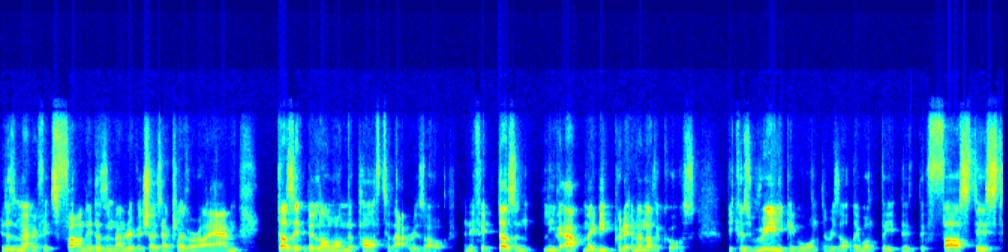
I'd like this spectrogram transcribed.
It doesn't matter if it's fun. It doesn't matter if it shows how clever I am. Does it belong on the path to that result? And if it doesn't, leave it out. Maybe put it in another course because really people want the result. They want the, the, the, fastest,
